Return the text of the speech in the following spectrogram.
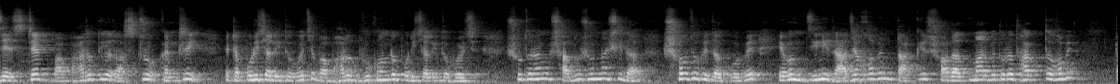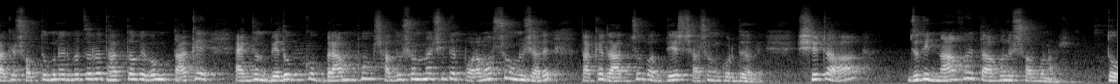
যে স্টেট বা ভারতীয় রাষ্ট্র কান্ট্রি এটা পরিচালিত হয়েছে বা ভারত ভূখণ্ড পরিচালিত হয়েছে। সুতরাং সাধু সন্ন্যাসীরা সহযোগিতা করবে এবং যিনি রাজা হবেন তাকে সদাত্মার ভেতরে থাকতে হবে, তাকে সত্যগুণের ভেতরে থাকতে হবে এবং তাকে একজন বেদজ্ঞ ব্রাহ্মণ সাধু সন্ন্যাসীদের পরামর্শ অনুসারে তাকে রাজ্য বা দেশ শাসন করতে হবে। সেটা যদি না হয় তাহলে সর্বনাশ। তো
